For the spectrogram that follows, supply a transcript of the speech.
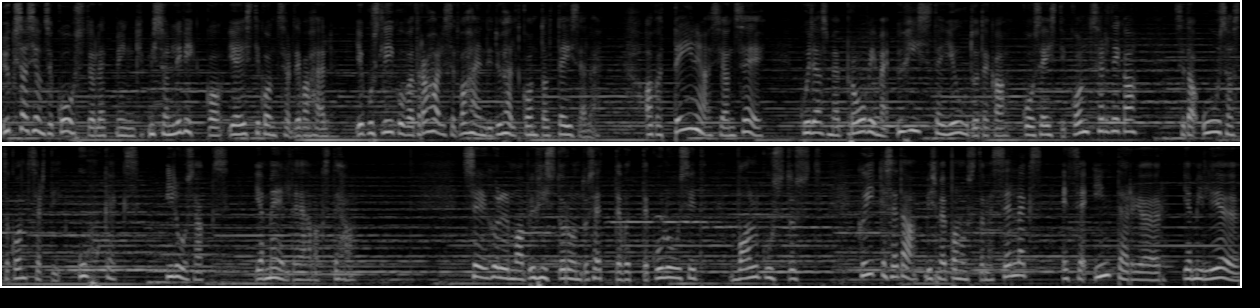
Üks asi on see koostööleping, mis on Liviko ja Eesti Kontserdi vahel ja kus liiguvad rahalised vahendid ühelt kontolt teisele. aga teine asi on see, kuidas me proovime ühiste jõududega koos Eesti Kontserdiga seda uusaastakontserti uhkeks, ilusaks ja meeldejäävaks teha. see hõlmab ühisturundusettevõtte kulusid, valgustust, kõike seda, mis me panustame selleks, et see interjöör ja miljöö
